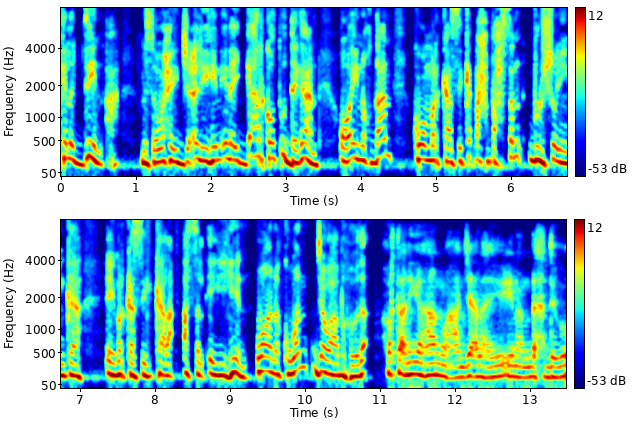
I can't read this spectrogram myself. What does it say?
kala diin ah mise waxay jecel yihiin inay gaarkood u degaan oo ay noqdaan kuwa markaasi ka dhex baxsan bulshooyinka ay markaasi kala asal ay yihiin. Waana kuwan jawaabahooda. Horta aniga ahaan waxaan jeclahay inaan dhex dego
